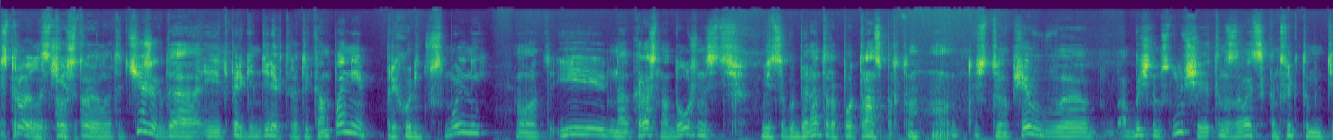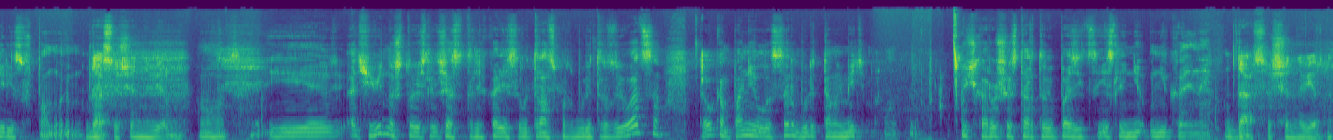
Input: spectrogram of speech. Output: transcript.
Строил, это, стро, строил этот чижик, да, и теперь гендиректор этой компании приходит в Смольный, вот, и на, как раз на должность вице-губернатора по транспорту. Вот, то есть вообще в обычном случае это называется конфликтом интересов, по-моему. Да, совершенно верно. Вот. И очевидно, что если сейчас этот легкорейсовый транспорт будет развиваться, то компания ЛСР будет там иметь очень хорошие стартовые позиции, если не уникальные. Да, совершенно верно.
